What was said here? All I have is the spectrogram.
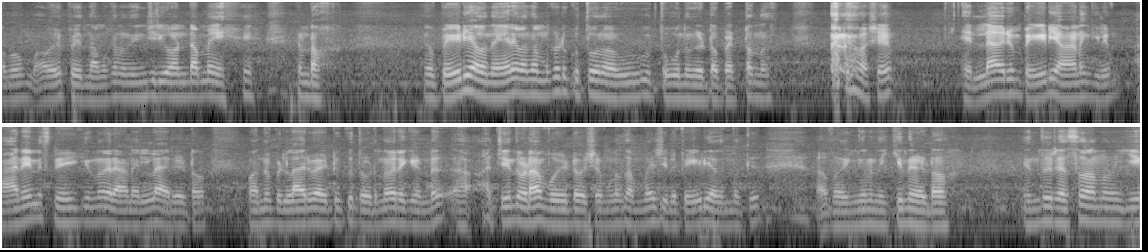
അപ്പം അവർ നമുക്ക് നെഞ്ചിരി കൊണ്ടമ്മേ. ഉണ്ടോ പേടിയാവും. നേരെ വന്ന് നമുക്കിട്ട് കുത്തുമെന്ന് ഊ തോന്നും കേട്ടോ പെട്ടെന്ന്. പക്ഷേ എല്ലാവരും പേടിയാണെങ്കിലും ആനേനെ സ്നേഹിക്കുന്നവരാണ് എല്ലാവരും കേട്ടോ. വന്ന് പിള്ളേരുമായിട്ട് തൊടുന്നവരൊക്കെ ഉണ്ട്. അച്ഛനും തൊടാൻ പോയിട്ടോ പക്ഷെ നമ്മൾ സമ്മതിച്ചില്ല. പേടിയാണ് നമുക്ക്. അപ്പോൾ ഇങ്ങനെ നിൽക്കുന്നു കേട്ടോ. എന്ത് രസമാണെന്ന് നോക്കി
